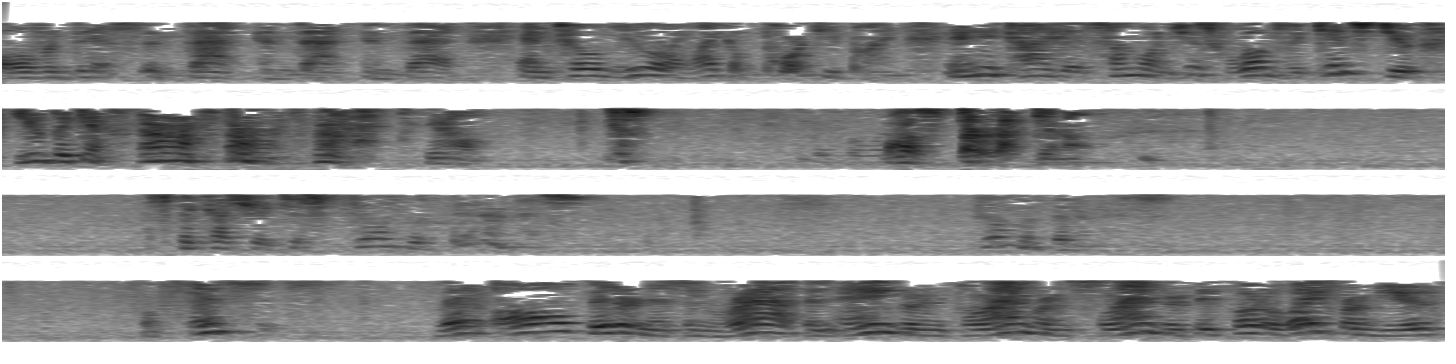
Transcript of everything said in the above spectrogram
over this and that and that and that until you are like a porcupine. Anytime that someone just rubs against you, you begin, ah, ah, ah, you know, just all stirred up, you know. It's because you're just filled with bitterness. Filled with bitterness. Offenses. Let all bitterness and wrath and anger and clamor and slander be put away from you,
